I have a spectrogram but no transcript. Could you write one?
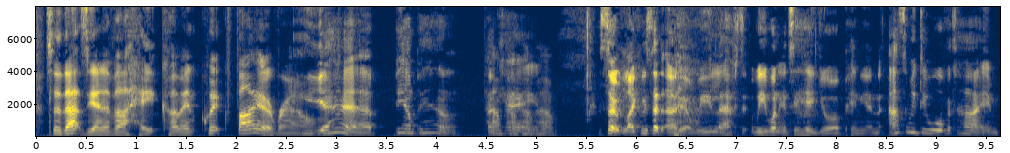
so that's the end of our hate comment quick fire round. yeah, pew pew. Pow, Okay. pow, pow, pow. So, like we said earlier, we left. We wanted to hear your opinion, as we do all the time.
